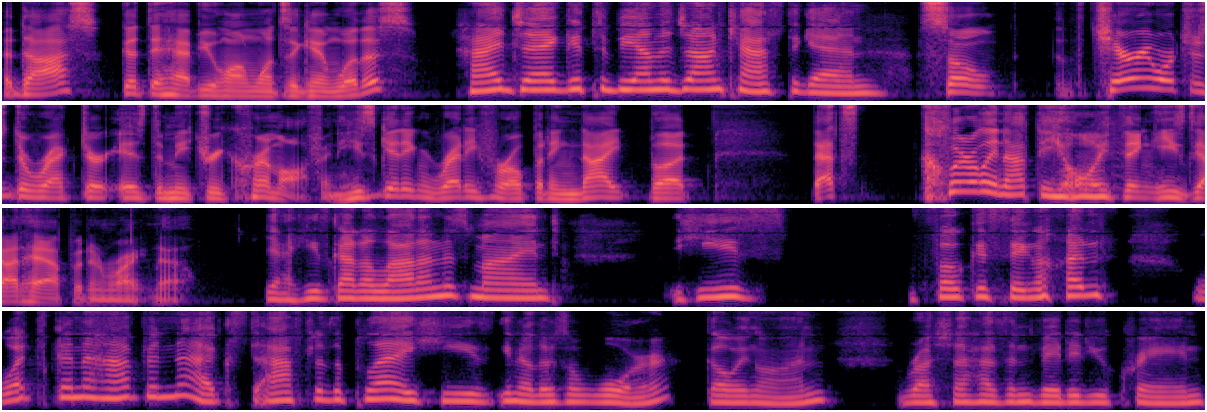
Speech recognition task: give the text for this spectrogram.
Hadas, good to have you on once again with us. Hi, Jay. Good to be on the Jawncast again. So, the Cherry Orchards director is Dmitry Krymov, and he's getting ready for opening night, but that's clearly not the only thing he's got happening right now. Yeah, he's got a lot on his mind. He's focusing on what's going to happen next after the play? He's you know there's a war going on. Russia has invaded ukraine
